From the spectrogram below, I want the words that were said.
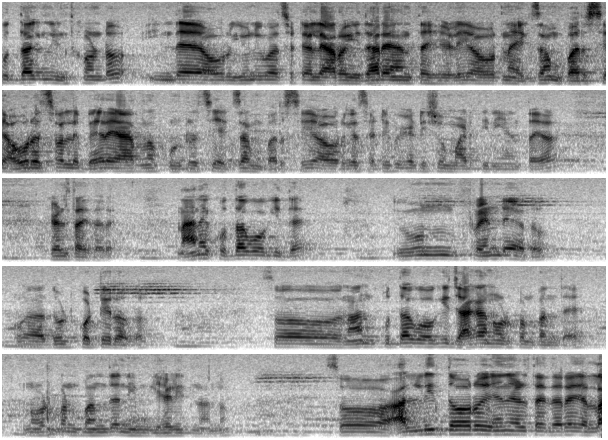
ಖುದ್ದಾಗಿ ನಿಂತ್ಕೊಂಡು ಹಿಂದೆ ಅವರು ಯೂನಿವರ್ಸಿಟಿಯಲ್ಲಿ ಯಾರೋ ಇದ್ದಾರೆ ಅಂತ ಹೇಳಿ ಅವ್ರನ್ನ ಎಕ್ಸಾಮ್ ಬರೆಸಿ, ಅವ್ರ ಹೆಸರಲ್ಲೇ ಬೇರೆ ಯಾರನ್ನ ಕುಂಡ್ರಿಸಿ ಎಕ್ಸಾಮ್ ಬರೆಸಿ ಅವ್ರಿಗೆ ಸರ್ಟಿಫಿಕೇಟ್ ಇಶ್ಯೂ ಮಾಡ್ತೀನಿ ಅಂತ ಹೇಳ್ತಾ ಇದ್ದಾರೆ. ನಾನೇ ಖುದ್ದಾಗಿ ಹೋಗಿದ್ದೆ. ಇವನ್ ಫ್ರೆಂಡೇ ಅದು ದುಡ್ಡು ಕೊಟ್ಟಿರೋದು. ಸೊ ನಾನು ಖುದ್ದಾಗಿ ಹೋಗಿ ಜಾಗ ನೋಡ್ಕೊಂಡು ಬಂದೆ. ನೋಡ್ಕೊಂಡು ಬಂದೆ, ನಿಮ್ಗೆ ಹೇಳಿದ್ದು ನಾನು. ಸೊ ಅಲ್ಲಿದ್ದವರು ಏನು ಹೇಳ್ತಾ ಇದ್ದಾರೆ, ಎಲ್ಲ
